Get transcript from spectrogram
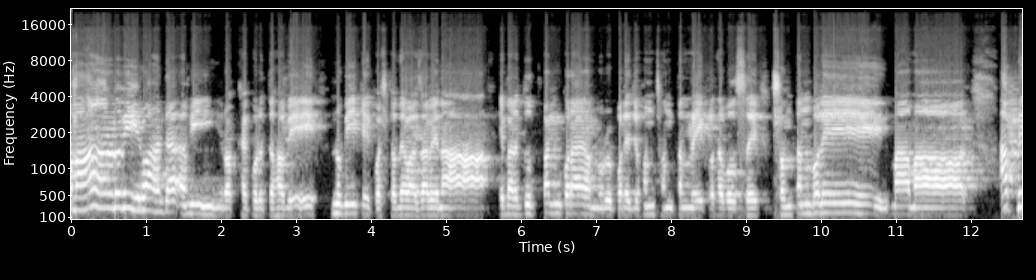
আমার নবীর ওয়াদা আমি রক্ষা করতে হবে, নবীকে কষ্ট দেওয়া যাবে না। এবার দুধ পান করানোর পরে যখন সন্তানরা এই কথা বলছে, সন্তান বলে, মা আমার, আপনি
